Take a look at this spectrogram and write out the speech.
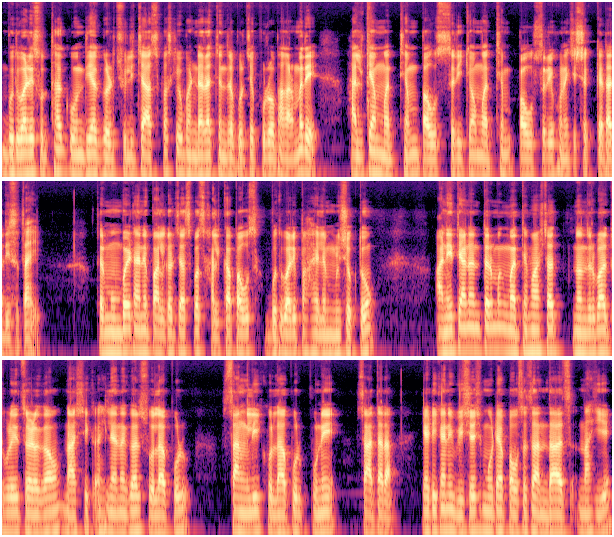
बुधवारीसुद्धा गोंदिया गडचुलीच्या आसपास किंवा भंडारा चंद्रपूरच्या पूर्व भागांमध्ये हलक्या मध्यम पाऊस सरी किंवा मध्यम पाऊस सरी होण्याची शक्यता दिसत आहे. तर मुंबई ठाणे पालघरच्या आसपास हलका पाऊस बुधवारी पाहायला मिळू शकतो. आणि त्यानंतर मग मध्य महाराष्ट्रात नंदुरबार धुळे जळगाव नाशिक अहिल्यानगर सोलापूर सांगली कोल्हापूर पुणे सातारा या ठिकाणी विशेष मोठ्या पावसाचा अंदाज नाही आहे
